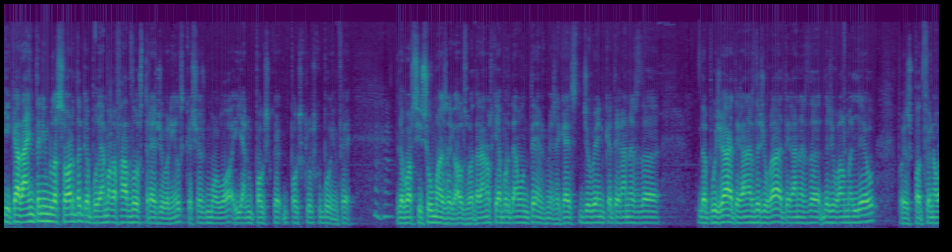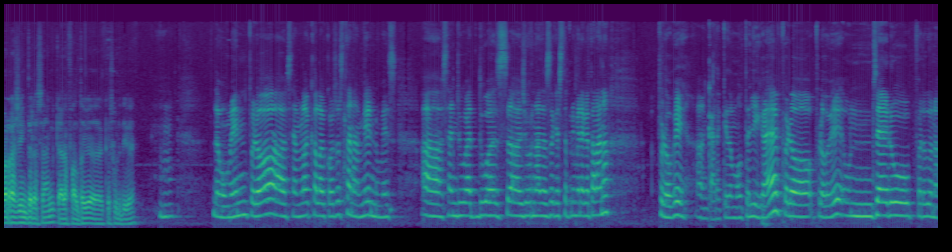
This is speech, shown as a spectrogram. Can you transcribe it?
I cada any tenim la sort de que podem agafar dos, tres juvenils, que això és molt bo, i hi ha pocs, pocs clubs que ho puguin fer. Uh -huh. Llavors, si sumes els veteranos que ja portem un temps, més aquest jovent que té ganes de, de pujar, té ganes de jugar, té ganes de, de jugar al Manlleu, doncs es pot fer una barraja interessant que ara falta que, que surti bé. Uh -huh. De moment, però, sembla que la cosa està anant bé. Només uh, s'han jugat dues uh, jornades d'aquesta primera catalana, però bé, encara queda molta lliga, eh? però, però bé, un 0, perdona,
